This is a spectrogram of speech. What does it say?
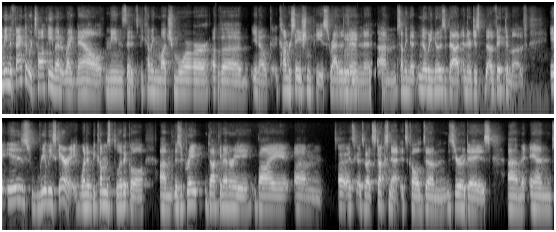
mean, the fact that we're talking about it right now means that it's becoming much more of a you know conversation piece rather Mhm. than um, something that nobody knows about and they're just a victim of. It is really scary when it becomes political. Um, there's a great documentary by um, it's, it's about Stuxnet. It's called um, Zero Days. Um, and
